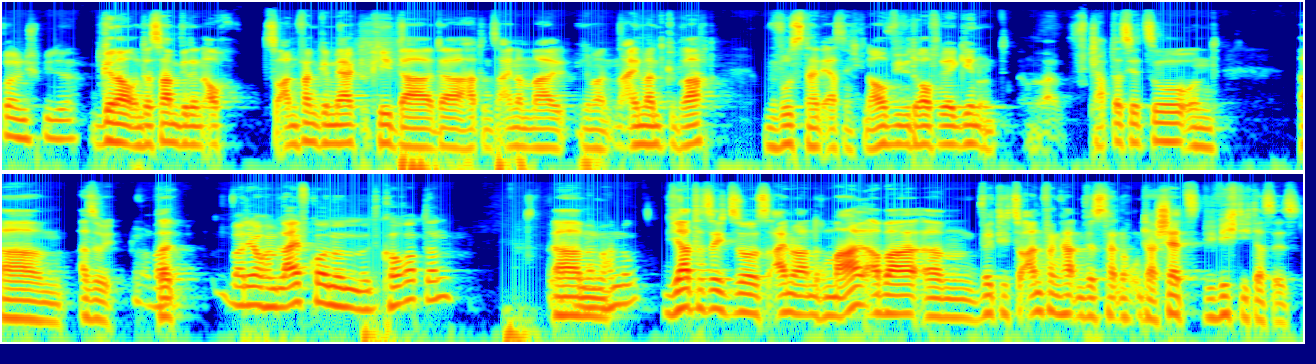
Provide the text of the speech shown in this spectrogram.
Rollenspiele. Genau, und das haben wir dann auch zu Anfang gemerkt, okay, da, da hat uns einer mal jemand einen Einwand gebracht. Und wir wussten halt erst nicht genau, wie wir darauf reagieren und äh, klappt das jetzt so? Und ähm, also War, war der auch im Live-Call mit, mit Korab dann? Ähm? Ja, tatsächlich so das ein oder andere Mal, aber ähm, wirklich zu Anfang hatten wir es halt noch unterschätzt, wie wichtig das ist.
